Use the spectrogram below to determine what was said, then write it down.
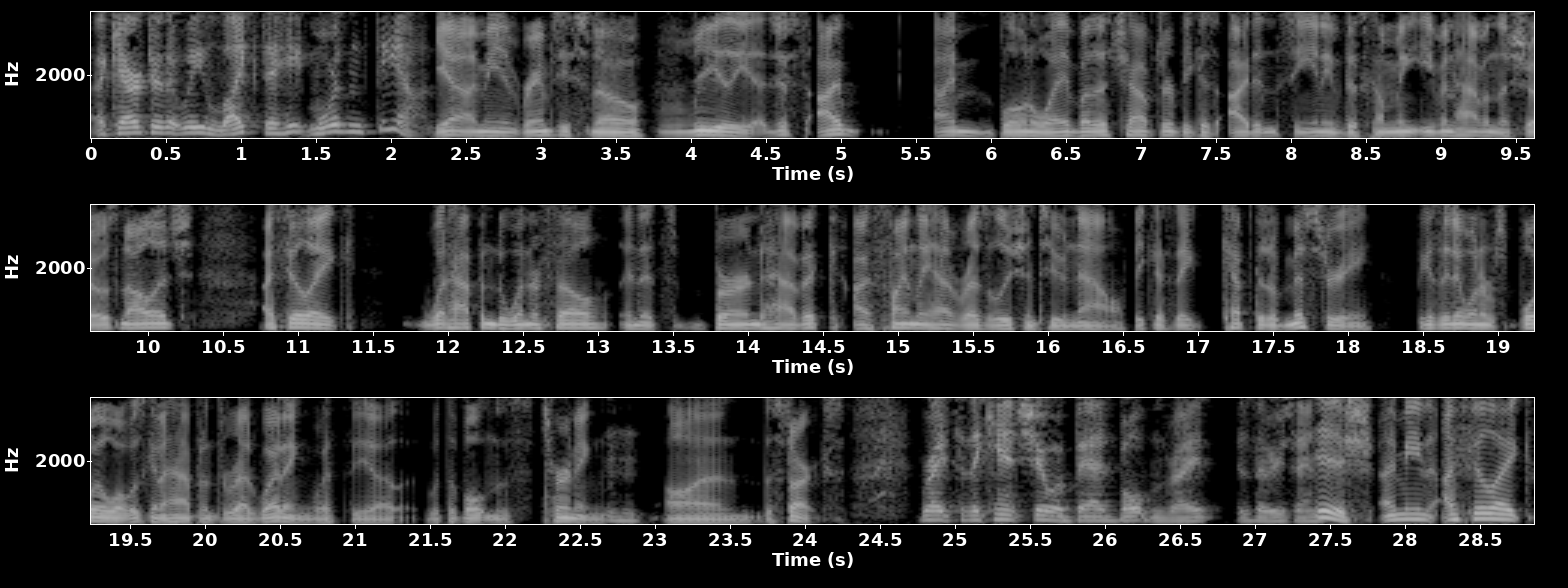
a character that we like to hate more than Theon. Yeah, I mean Ramsay Snow really just I I'm blown away by this chapter because I didn't see any of this coming, even having the show's knowledge. I feel like what happened to Winterfell and its burned havoc, I finally have resolution to now because they kept it a mystery because they didn't want to spoil what was going to happen at the Red Wedding with the uh, with the Boltons turning Mhm. on the Starks. Right, so they can't show a bad Bolton, right? Is that what you're saying? Ish. I mean, I feel like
